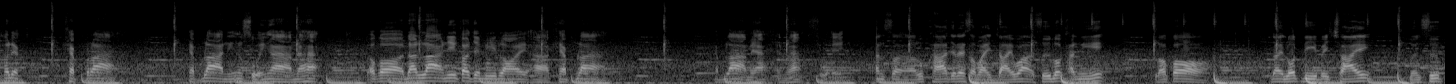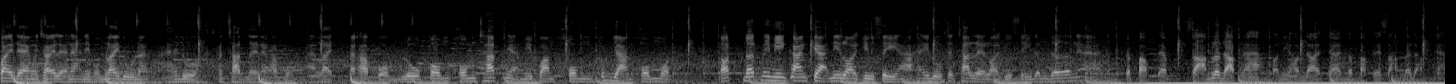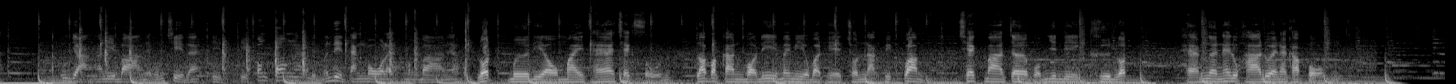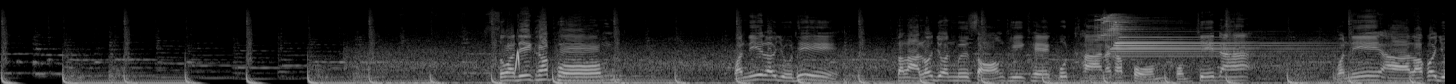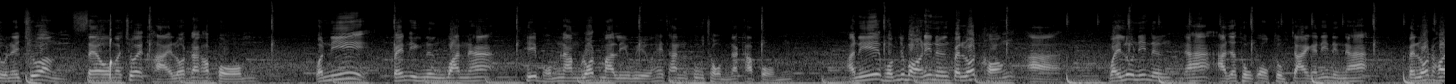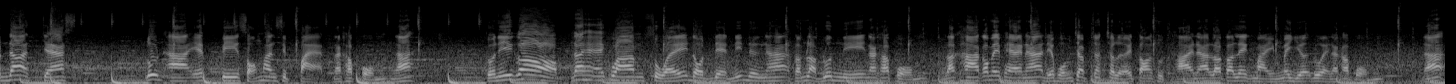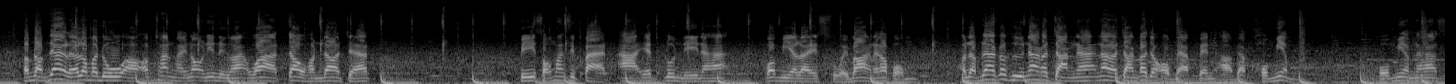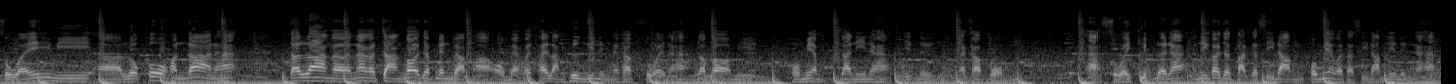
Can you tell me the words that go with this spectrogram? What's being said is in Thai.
เขาเรียกแคปราแคปรานี่ก็สวยงามนะฮะ แล้วก็ด้านล่างนี่ก็จะมีรอยอแคปราแคปราไหมฮะ เห็นไหมฮะสวยท่านลูกค้าจะได้สบายใจว่าซื้อรถคันนี้ แล้วก็ได้รถดีไปใช้ เหมือนซื้อป้ายแดงมาใช้เลยนะนี่ผมไล่ดูนะ ให้ดูชัดๆเลยนะครับผมไล่นะครับผมรูกลมคมชัดเนี่ยมีความคมทุกอย่างคมหมดน็อตน็อตไม่มีการแกะนี่รอย QC อะให้ดูชัดๆเลยรอย QC เดิมๆเนี่ยจะปรับแบบ 3 ระดับนะฮะตอนนี้ Honda จะจะปรับได้ 3 ระดับนะฮะ ทุกอย่างอันนี้บางเนี่ยผมฉีดแล้วฉีดฉีดป้องๆนะหรือมันดีดแตงโมเลยบางๆเนี่ยรถมือเดียวไม่แท้เช็คศูนย์รับประกันบอดี้ไม่มีอุบัติเหตุชนหนักพลิกคว่ำเช็คมาเจอผมยินดีคืนรถแถมเงินให้ลูกค้าด้วยนะครับผมสวัสดีครับผม วันนี้เราอยู่ที่ตลาดรถยนต์มือ 2 TK กุดคานะครับผม ผมจี๊ดนะฮะ วันนี้เราก็อยู่ในช่วงเซลล์มาช่วยขายรถนะครับผม วันนี้เป็นอีกหนึ่งวันนะฮะที่ผมนำรถมารีวิวให้ท่านผู้ชมนะครับผม อันนี้ผมจะบอกนิดนึงเป็นรถของอวัยรุ่นนิดนึงนะฮะอาจจะถูกอกถูกใจกันนิดนึงนะฮะเป็นรถ Honda Jazz รุ่น RS ปี 2018 นะครับผมนะตัวนี้ก็ได้ให้ความสวยโดดเด่นนิดนึงนะฮะสำหรับรุ่นนี้นะครับผม ราคาก็ไม่แพงนะฮะเดี๋ยวผมจะจะเฉลยตอนสุดท้ายนะแล้วก็เลขไม่ไม่เยอะด้วยนะครับผม นะลำดับแรกแล้วเรามาดูออปชันภายนอกนิดนึงว่าเจ้า Honda Jazz ปี 2018 RS รุ่นนี้นะฮะว่ามีอะไรสวยบ้างนะครับผมอันดับแรกก็คือหน้ากระจังนะฮะหน้ากระจังก็จะออกแบบเป็นแบบโครเมียมโครเมียมนะฮะสวยมีโลโก้ Honda นะฮะด้านล่างหน้ากระจังก็จะเป็นแบบออกแบบคล้ายๆรังผึ้งนิดหนึ่งนะครับสวยนะฮะแล้วก็มีโครเมียมด้านนี้นะฮะนิดหนึ่งนะครับผมสวยกริบเลยนะ อันนี้ก็จะตัดกับสีดำโครเมียมก็ตัดสีดำนิดหนึ่งนะฮะ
